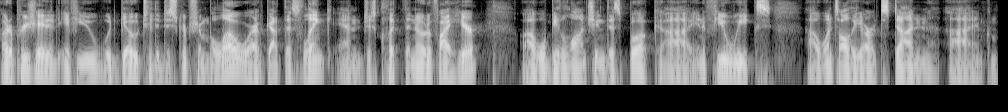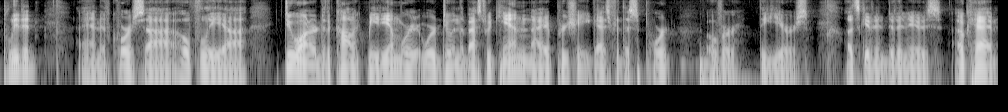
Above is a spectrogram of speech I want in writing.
I would appreciate it if you would go to the description below where I've got this link and just click the notify here. Uh, we'll be launching this book in a few weeks once all the art's done and completed. And of course, hopefully, do honor to the comic medium. We're, we're doing the best we can, and I appreciate you guys for the support over the years. Let's get into the news. Okay.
